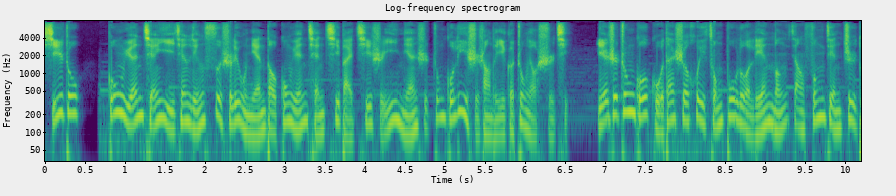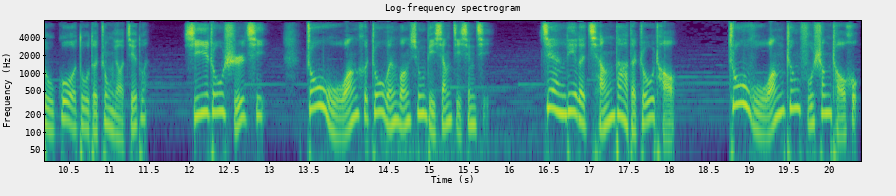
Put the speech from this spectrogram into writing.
西周，公元前一千零四十六年到公元前七百七十一年是中国历史上的一个重要时期，也是中国古代社会从部落联盟向封建制度过渡的重要阶段。西周时期，周武王和周文王兄弟相继兴起，建立了强大的周朝。周武王征服商朝后，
